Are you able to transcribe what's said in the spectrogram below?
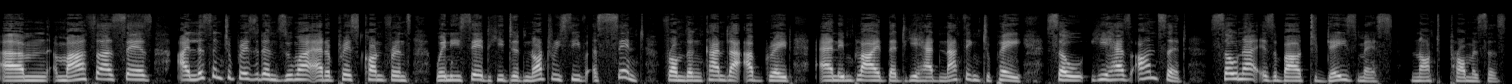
Um, Martha says, I listened to President Zuma at a press conference when he said he did not receive a cent from the Nkandla upgrade and implied that he had nothing to pay. So he has answered, Sona is about today's mess, not promises.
